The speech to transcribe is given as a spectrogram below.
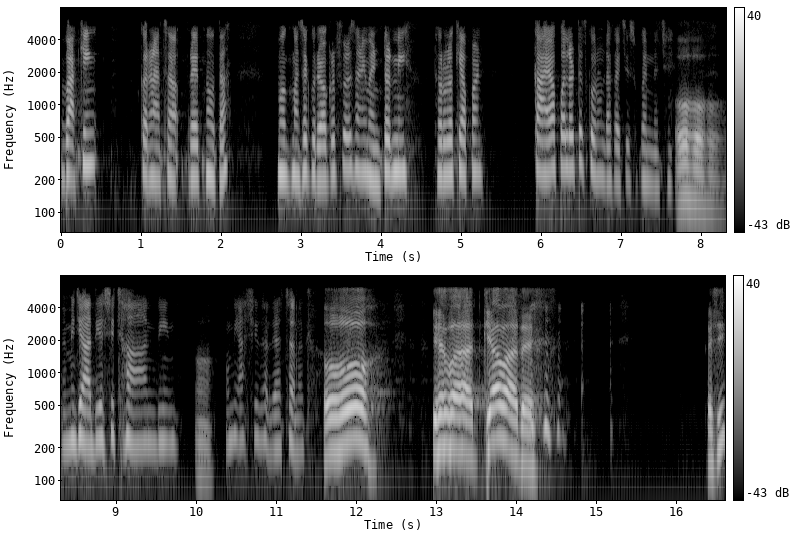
वॅकिंग करण्याचा प्रयत्न होता. मग माझ्या कोरिओग्राफर्स आणि मेंटरनी ठरवलं की आपण काया पलटच करून टाकायची सुकन्याची हो हो. मी जी आधी अशी छान बिन. मग मी अशी झाली अचानक. ओहो ये बात क्या बात आहे कशी?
